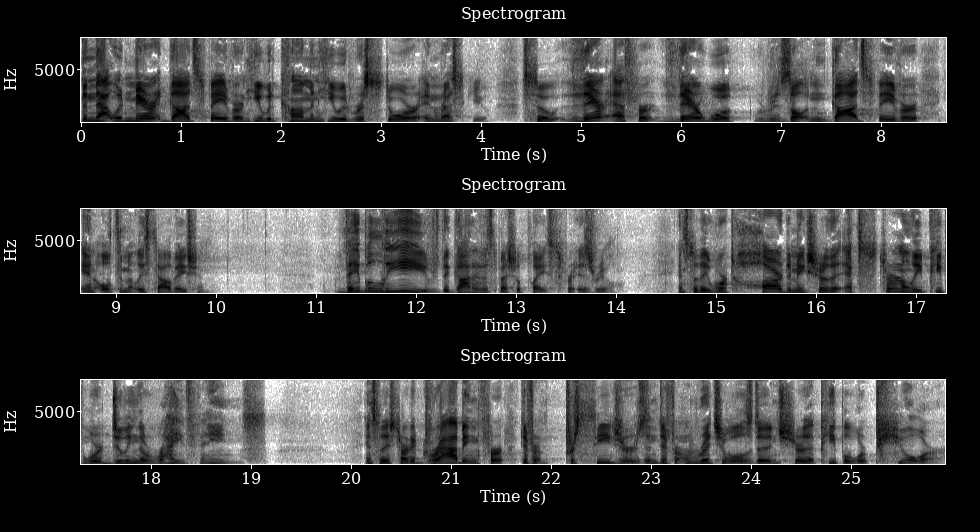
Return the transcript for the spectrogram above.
then that would merit God's favor and He would come and He would restore and rescue. So their effort, their work would result in God's favor and ultimately salvation. They believed that God had a special place for Israel. And so they worked hard to make sure that externally people were doing the right things. And so they started grabbing for different procedures and different rituals to ensure that people were pure.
